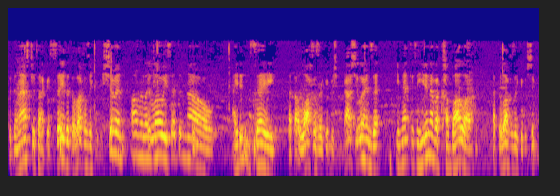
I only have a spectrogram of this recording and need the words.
Did the master taka say that the Allah is like Rabbi Shimon? Amar lo, he said to him, no, I didn't say that the Allah is like Rabbi. Now she learns that he meant to say he didn't have a Kabbalah that the Allah is like Rabbi Shimon.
